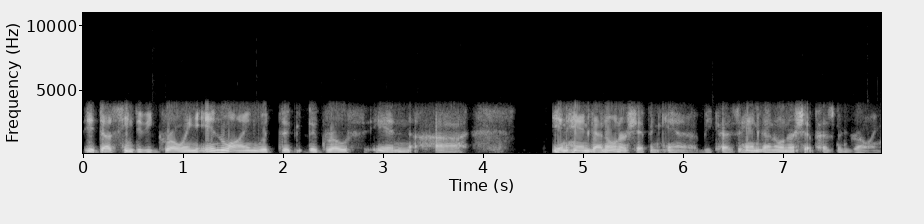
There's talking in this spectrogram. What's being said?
it does seem to be growing in line with the the growth in uh, in handgun ownership in Canada because handgun ownership has been growing.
